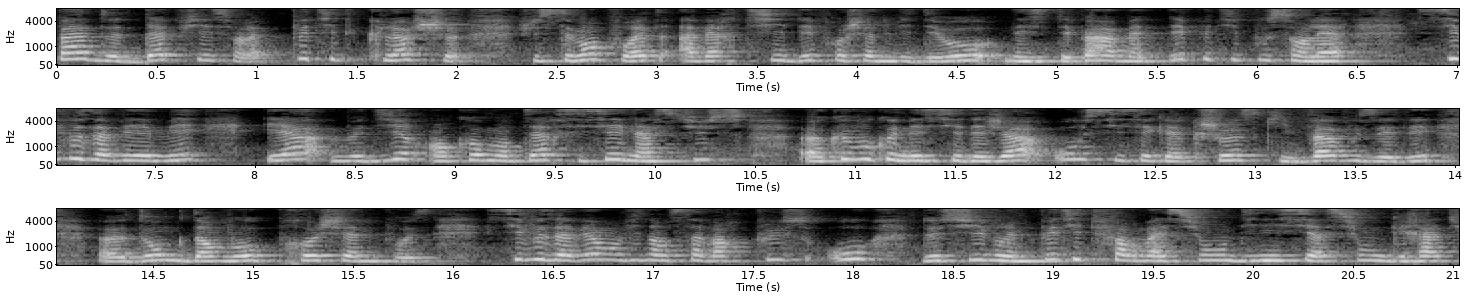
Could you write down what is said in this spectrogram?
pas d'appuyer sur la petite cloche justement pour être averti des prochaines vidéos. N'hésitez pas à mettre des petits pouces en l'air si vous avez aimé et à me dire en commentaire si c'est une astuce euh, que vous connaissiez déjà ou si c'est quelque chose qui va vous aider euh, donc dans vos prochaines pauses. Si vous avez envie d'en savoir plus ou de suivre une petite formation d'initiation gratuite,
